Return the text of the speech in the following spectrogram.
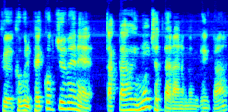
그 그분이 배꼽 주변에 딱딱하게 뭉쳤다라는 건 그러니까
